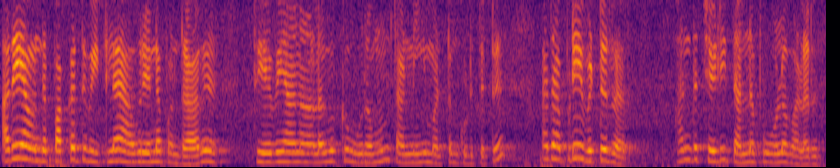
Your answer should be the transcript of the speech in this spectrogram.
அதே அந்த பக்கத்து வீட்டில் அவர் என்ன பண்ணுறாரு? தேவையான அளவுக்கு உரமும் தண்ணியும் மட்டும் கொடுத்துட்டு அதை அப்படியே விட்டுடுறாரு. அந்த செடி தன்னை போல் வளருது.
